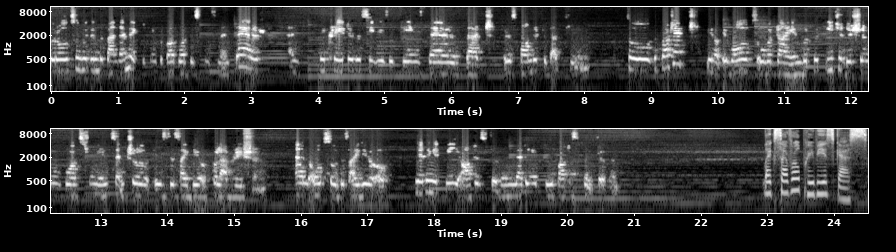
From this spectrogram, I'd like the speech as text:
but also within the pandemic to think about what distance meant there. And we created a series of themes there that responded to that theme. So the project, you know, evolves over time, but with each edition, what's remained central is this idea of collaboration, and also this idea of letting it be artist driven, letting it be participant driven. Like several previous guests,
